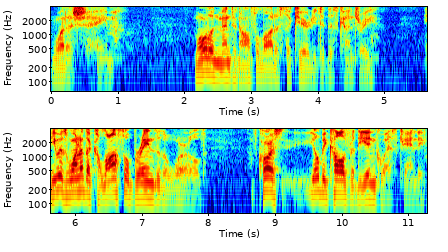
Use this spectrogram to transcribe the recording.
What a shame. Moreland meant an awful lot of security to this country. He was one of the colossal brains of the world. Of course, you'll be called for the inquest, Candy.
